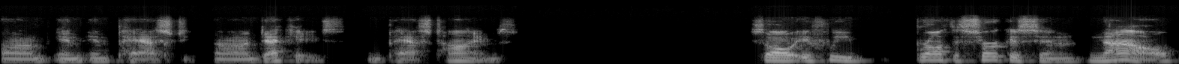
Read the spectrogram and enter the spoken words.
um, in in past uh, decades in past times so if we brought the circus in now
